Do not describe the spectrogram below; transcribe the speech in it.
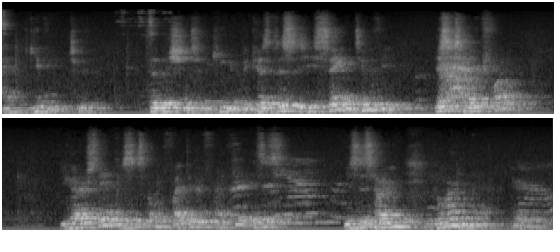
at giving to the mission to the kingdom? Because this is, he's saying, Timothy, this is how you fight. You gotta understand, this is how you fight the good fight. This is, this is how you in that area.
